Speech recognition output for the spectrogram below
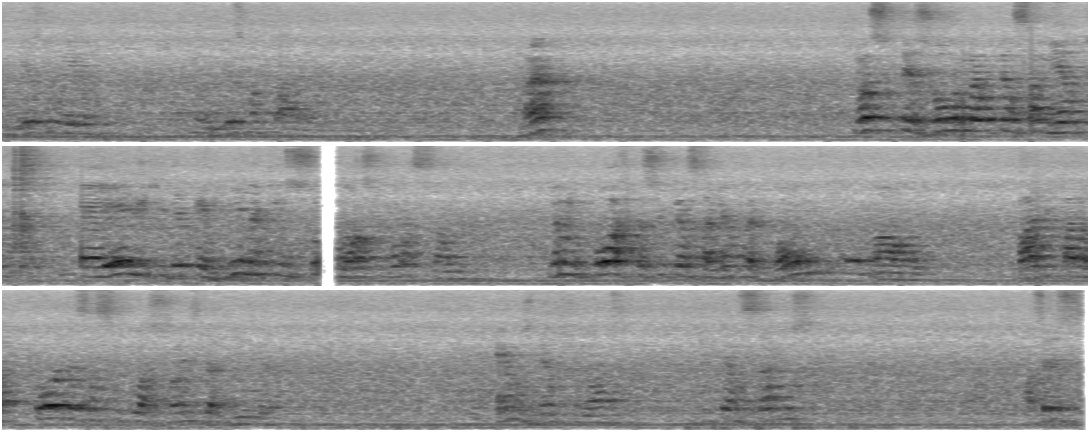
no mesmo erro, na mesma falha. É? Nosso tesouro é o pensamento. É ele que determina quem somos o nosso coração. Não importa se o pensamento é bom ou mau vale para todas as situações da vida. Temos dentro de nós que pensamos, às vezes,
